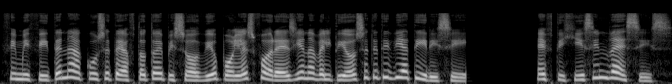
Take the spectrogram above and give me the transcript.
Θυμηθείτε να ακούσετε αυτό το επεισόδιο πολλές φορές για να βελτιώσετε τη διατήρηση. Ευτυχείς συνδέσεις!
